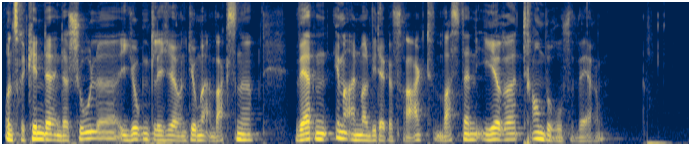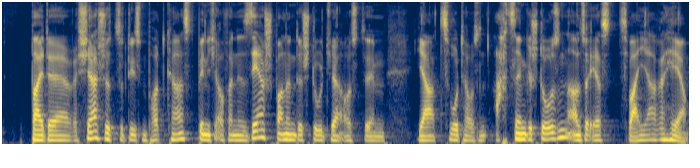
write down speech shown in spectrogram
Unsere Kinder in der Schule, Jugendliche und junge Erwachsene werden immer einmal wieder gefragt, was denn ihre Traumberufe wären. Bei der Recherche zu diesem Podcast bin ich auf eine sehr spannende Studie aus dem Jahr 2018 gestoßen, also erst zwei Jahre her.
